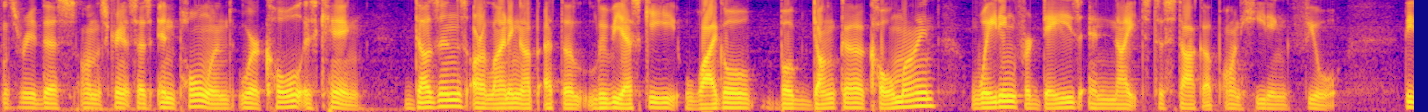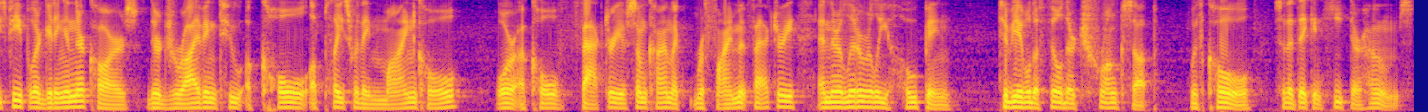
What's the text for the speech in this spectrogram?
Let's read this on the screen. It says In Poland, where coal is king, dozens are lining up at the Lubieski Weigel Bogdanka coal mine, waiting for days and nights to stock up on heating fuel. These people are getting in their cars, they're driving to a coal, a place where they mine coal or a coal factory of some kind, like refinement factory, and they're literally hoping to be able to fill their trunks up with coal so that they can heat their homes.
